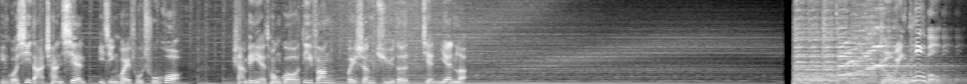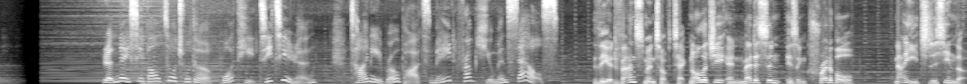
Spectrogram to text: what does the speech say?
苹果西打产线已经恢复出货，产品也通过地方卫生局的检验了。Going global. 人类细胞做出的活体机器人 tiny robots made from human cells. The advancement of technology in medicine is incredible. 难以置信的。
